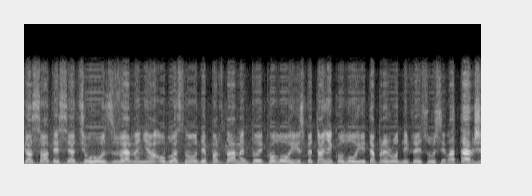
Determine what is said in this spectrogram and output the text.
касатися цього звернення обласного департаменту екології з питань екології та природних ресурсів, а також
